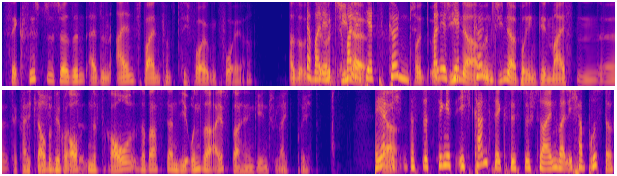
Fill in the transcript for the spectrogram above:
sexistischer sind als in allen 52 Folgen vorher. Also ja, weil ihr und es Gina, weil ihr es jetzt könnt. und, weil und, Gina, und könnt. Gina bringt den meisten äh, sexistischen Ich glaube, wir brauchen eine Frau, Sebastian, die unser Eis dahingehend vielleicht bricht. Ja, Ja. Ich, das, das Ding ist, ich kann sexistisch sein, weil ich habe Brüste.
